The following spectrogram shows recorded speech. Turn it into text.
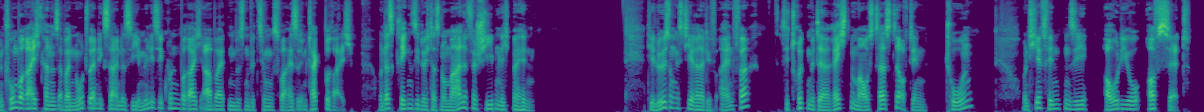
Im Tonbereich kann es aber notwendig sein, dass Sie im Millisekundenbereich arbeiten müssen, beziehungsweise im Taktbereich. Und das kriegen Sie durch das normale Verschieben nicht mehr hin. Die Lösung ist hier relativ einfach. Sie drücken mit der rechten Maustaste auf den Ton und hier finden Sie Audio Offset.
